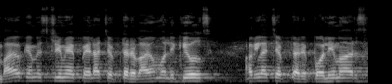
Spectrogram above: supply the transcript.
बायोकेमिस्ट्री में पहला चैप्टर है बायोमोलिक्यूल्स अगला चैप्टर है पॉलीमर्स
